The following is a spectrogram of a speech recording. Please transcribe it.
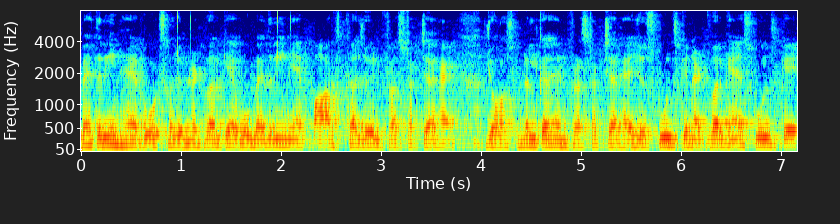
बेहतरीन है। रोड्स का जो नेटवर्क है, वो बेहतरीन है। पार्क का जो इंफ्रास्ट्रक्चर है, जो हॉस्पिटल का इंफ्रास्ट्रक्चर है, जो स्कूल्स के नेटवर्क हैं स्कूल्स के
